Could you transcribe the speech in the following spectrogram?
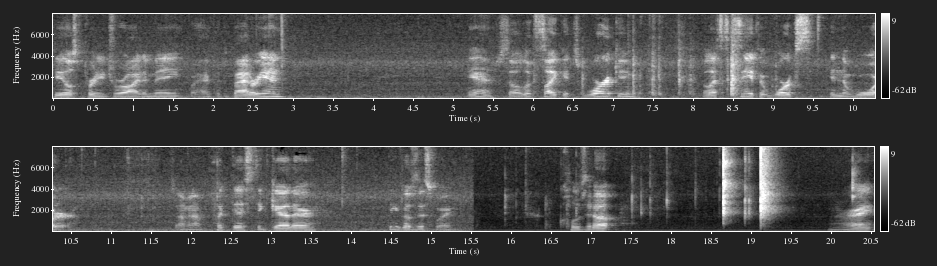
Feels pretty dry to me. Go ahead and put the battery in. Yeah, so it looks like it's working. But let's see if it works in the water. So I'm gonna put this together. I think it goes this way. Close it up. Alright.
